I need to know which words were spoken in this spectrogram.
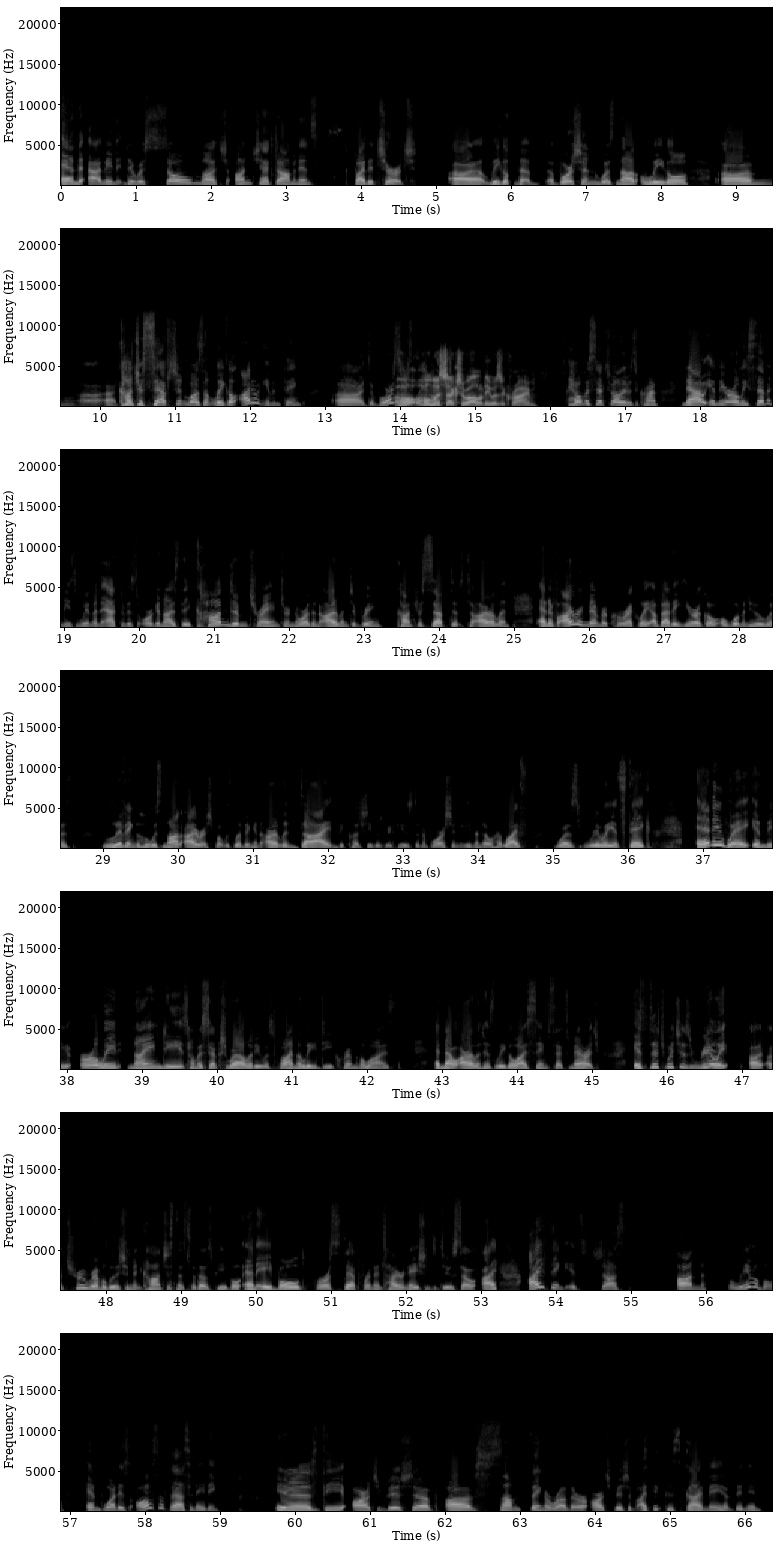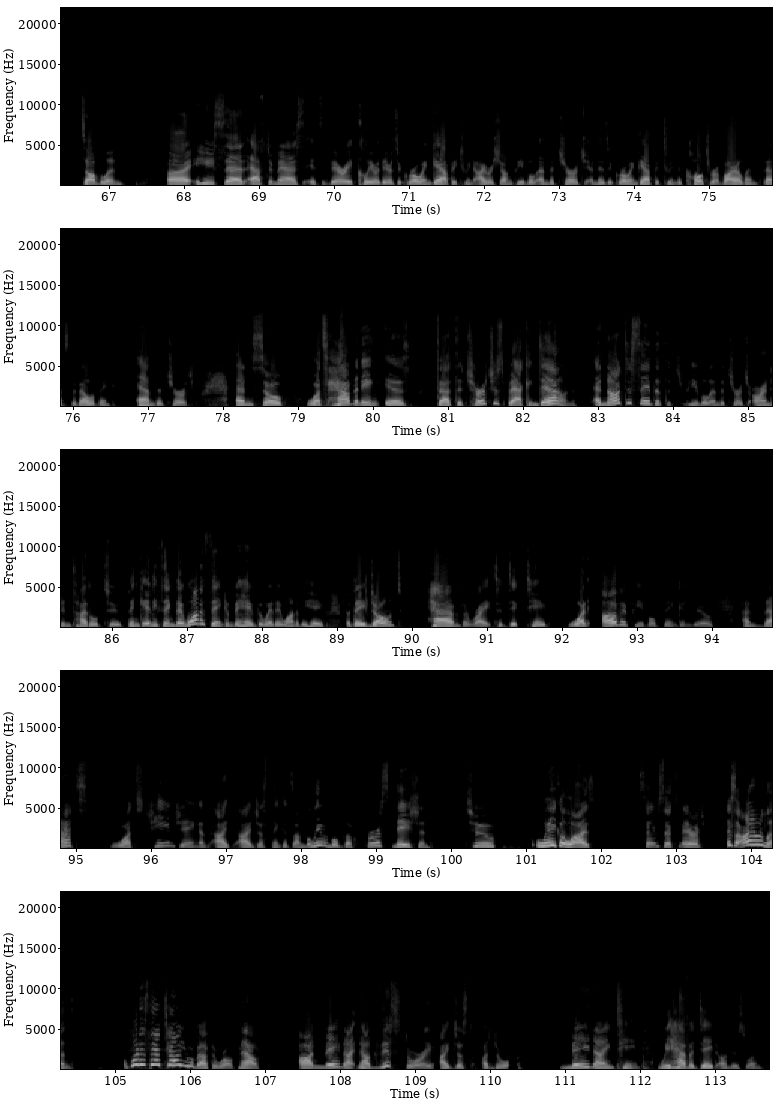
And I mean, there was so much unchecked dominance by the church uh, legal abortion was not legal. Um, uh, contraception wasn't legal. I don't even think uh, divorce. Was homosexuality was a crime. Homosexuality was a crime. Now, in the early 70s, women activists organized the condom train to Northern Ireland to bring contraceptives to Ireland. And if I remember correctly, about a year ago, a woman who was living, who was not Irish but was living in Ireland, died because she was refused an abortion, even though her life was really at stake. Anyway, in the early 90s, homosexuality was finally decriminalized. And now Ireland has legalized same sex marriage. It's this, which is really a, a, true revolution in consciousness for those people and a bold first step for an entire nation to do so. I, I think it's just unbelievable. And what is also fascinating is the Archbishop of something or other. Archbishop, I think this guy may have been in Dublin. Uh, he said after Mass, it's very clear there's a growing gap between Irish young people and the church, and there's a growing gap between the culture of Ireland that's developing and the church. And so what's happening is that the church is backing down. And not to say that the people in the church aren't entitled to think anything they want to think and behave the way they want to behave, but they don't have the right to dictate what other people think and do. And that's what's changing. And I, I just think it's unbelievable. The first nation to legalize same sex marriage is Ireland. What does that tell you about the world? Now, on May 9th, now this story I just adore. May 19th. We have a date on this one.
